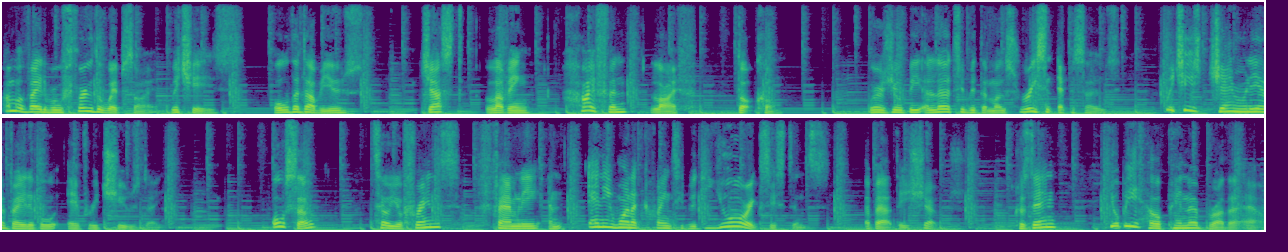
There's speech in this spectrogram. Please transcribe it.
I'm available through the website, which is all the W's, just loving life.com, whereas you'll be alerted with the most recent episodes, which is generally available every Tuesday. Also, tell your friends, family, and anyone acquainted with your existence about these shows, because then you'll be helping a brother out.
